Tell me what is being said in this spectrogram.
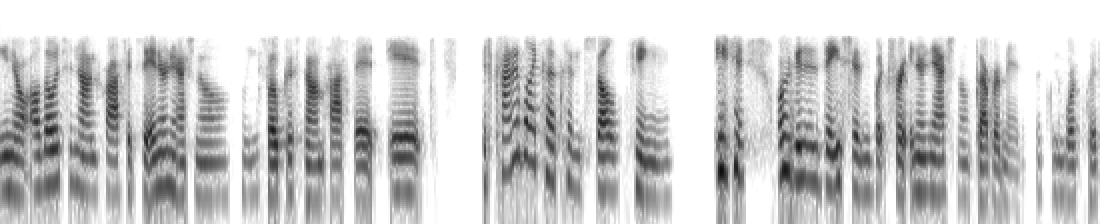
you know, although it's a nonprofit, it's an internationally focused nonprofit, it is kind of like a consulting organization, but for international governments. Like we work with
